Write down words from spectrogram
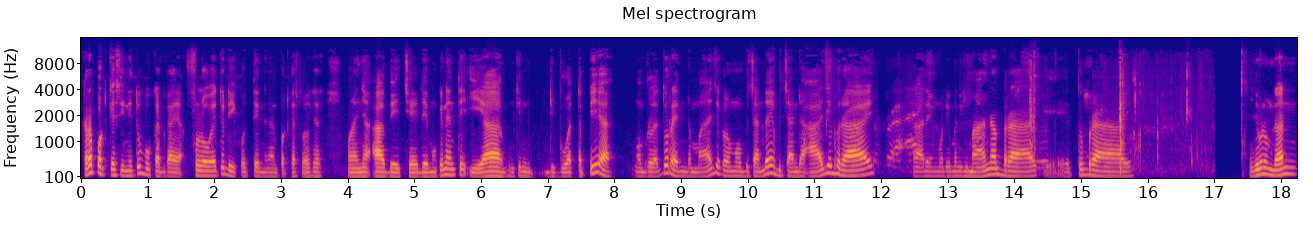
Karena podcast ini tuh bukan kayak flow itu diikutin dengan podcast podcast mau nanya A B C D mungkin nanti iya mungkin dibuat tapi ya ngobrol itu random aja. Kalau mau bercanda ya bercanda aja Bray. Nggak ada yang mau gimana gimana Bray? Itu Bray. Jadi mudah-mudahan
